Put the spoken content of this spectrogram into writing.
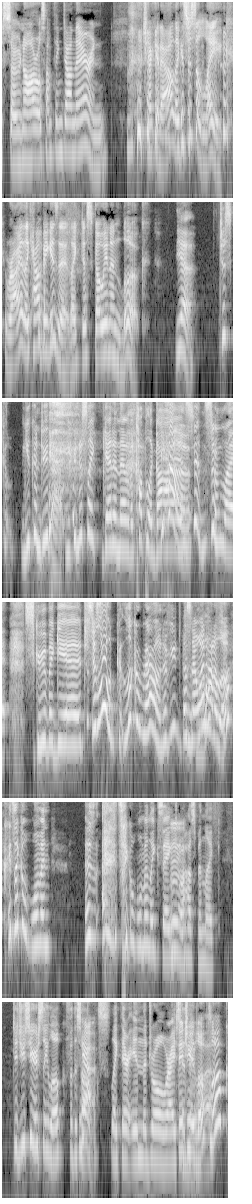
sonar or something down there and check it out? Like, it's just a lake, right? Like, how big is it? Like, just go in and look. Yeah. Just go, you can do that. You can just like get in there with a couple of guys and some like scuba gear. Just, Just- look, look around. Have you? Has no one had a look? It's like a woman. It's, it's like a woman like saying to her Mm. husband like, "Did you seriously look for the Yeah. socks? Like they're in the drawer where I said Did you look? were." Look?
